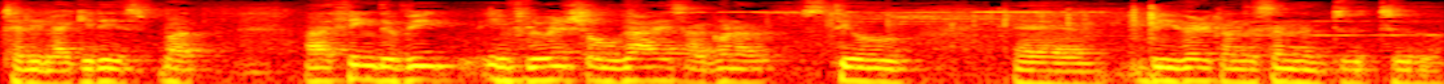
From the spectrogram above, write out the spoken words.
tell it like it is. But I think the big influential guys are gonna still uh, be very condescending to to,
